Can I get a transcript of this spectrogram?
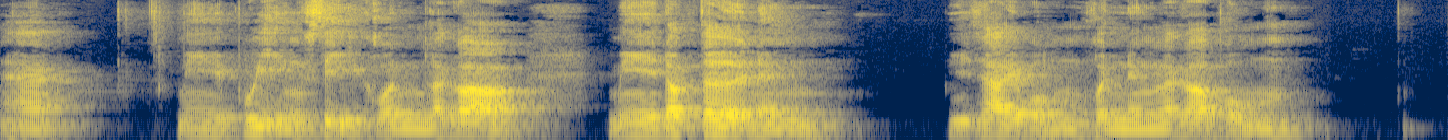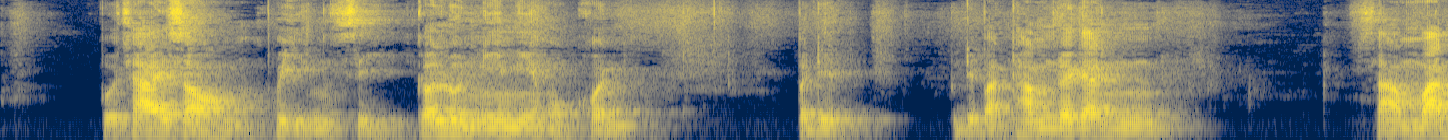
นะฮะมีผู้หญิงสี่คนแล้วก็มีด็อกเตอร์หนึ่งพี่ชายผมคนหนึ่งแล้วก็ผม ผู้ชายสองผู้หญิงสี่ก็รุ่นนี้มีหกคนประดิษฐ์ปฏิบัติธรรมด้วยกันสามวัน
